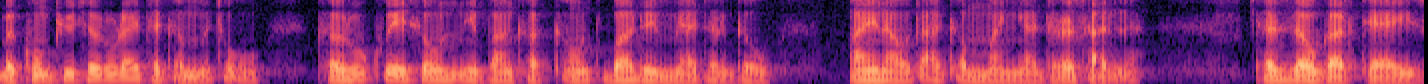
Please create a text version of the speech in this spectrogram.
በኮምፒውተሩ ላይ ተቀምጦ ከሩቁ የሰውን የባንክ account ባዶ የሚያደርገው አይን አውጣ ቀማኛ ድረስ አለ። ከዛው ጋር ተያይዞ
